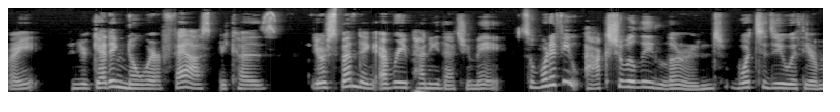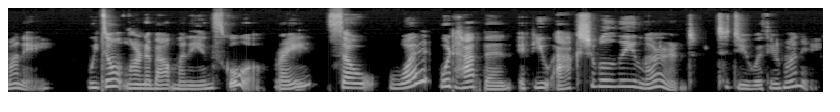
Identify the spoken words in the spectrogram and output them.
right? And you're getting nowhere fast because you're spending every penny that you make. So, what if you actually learned what to do with your money? We don't learn about money in school, right? So, what would happen if you actually learned to do with your money?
